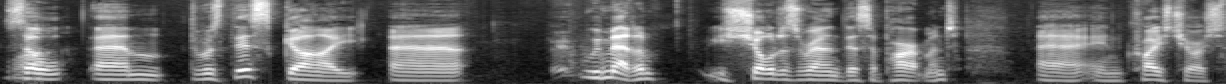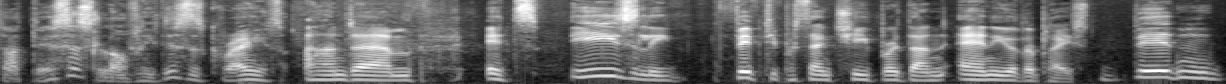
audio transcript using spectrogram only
So um, there was this guy. Uh, we met him. He showed us around this apartment uh, in Christchurch. Thought this is lovely. This is great, and um, it's easily fifty percent cheaper than any other place. Didn't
